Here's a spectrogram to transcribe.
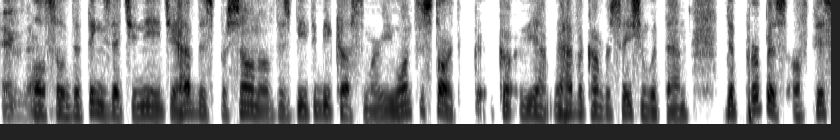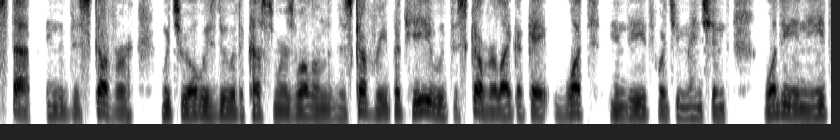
exactly. also the things that you need. You have this persona of this B2B customer. You want to start, yeah, have a conversation with them. The purpose of this step in the discover, which we always do with the customer as well on the discovery, but here you would discover like, okay, what indeed, what you mentioned, what do you need?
